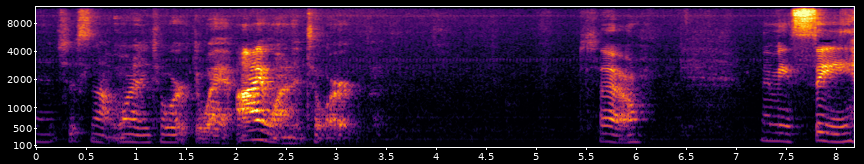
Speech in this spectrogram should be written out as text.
And it's just not wanting to work the way I want it to work. So, let me see.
